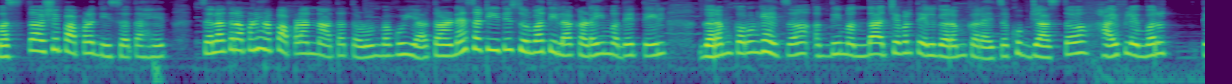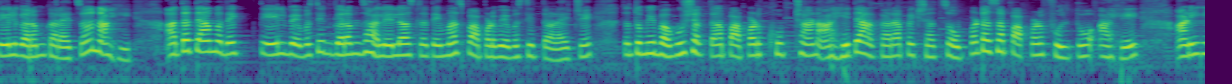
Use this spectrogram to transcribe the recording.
मस्त असे पापड दिसत आहेत. चला तर आपण ह्या पापडांना आता तळून बघूया. तळण्यासाठी इथे सुरुवातीला कढईमध्ये तेल गरम करून घ्यायचं. अगदी मंद आचेवर तेल गरम करायचं. खूप जास्त हाय फ्लेमवर तेल गरम करायचं नाही. आता त्यामध्ये तेल व्यवस्थित गरम झालेलं असलं तेव्हाच पापड व्यवस्थित तळायचे. तर तुम्ही बघू शकता पापड खूप छान आहे. त्या आकारापेक्षा चौपट असा पापड फुलतो आहे. आणि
